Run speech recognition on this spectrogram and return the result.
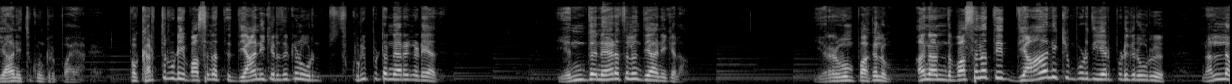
தியானித்துக் கொண்டிருப்பாயாக. இப்போ கர்த்தருடைய வசனத்தை தியானிக்கிறதுக்குன்னு ஒரு குறிப்பிட்ட நேரம் கிடையாது. எந்த நேரத்திலும் தியானிக்கலாம். இரவும் பகலும். ஆனால் அந்த வசனத்தை தியானிக்கும் பொழுது ஏற்படுகிற ஒரு நல்ல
